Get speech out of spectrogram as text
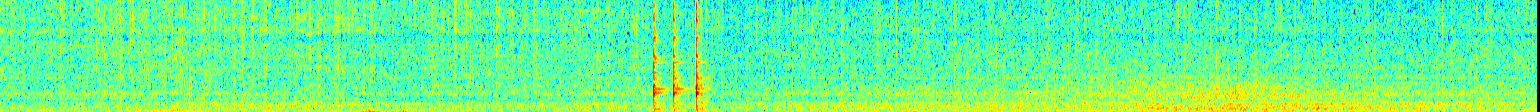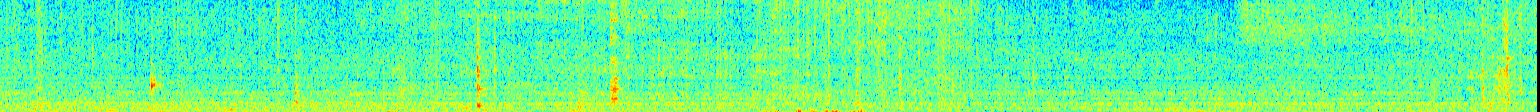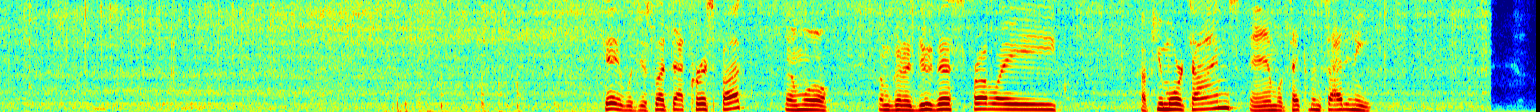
Okay, we'll just let that crisp up. Then we'll, I'm gonna do this probably a few more times and we'll take them inside and eat.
